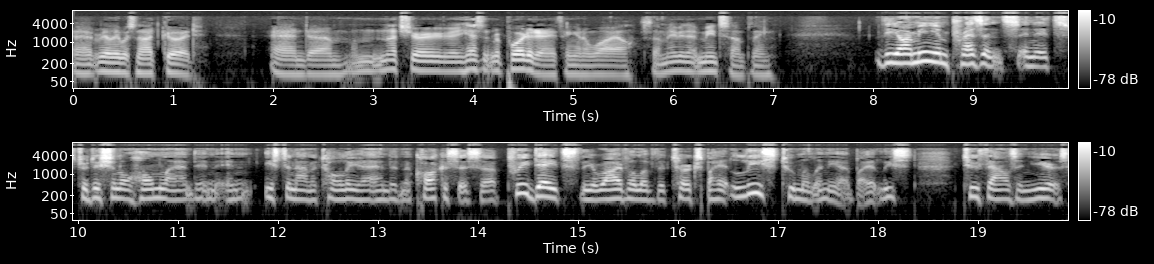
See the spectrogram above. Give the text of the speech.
uh, really was not good. And um, I'm not sure he hasn't reported anything in a while, so maybe that means something the Armenian presence in its traditional homeland in, in eastern Anatolia and in the Caucasus uh, predates the arrival of the Turks by at least two millennia, by at least 2,000 years.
